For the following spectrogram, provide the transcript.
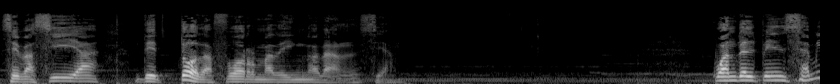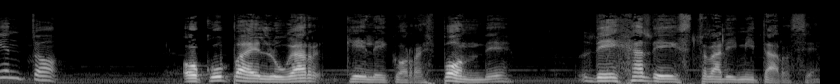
se vacía de toda forma de ignorancia. Cuando el pensamiento ocupa el lugar que le corresponde, deja de extralimitarse.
